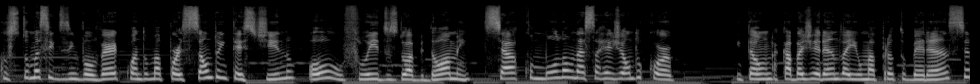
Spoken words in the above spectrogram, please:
costuma se desenvolver quando uma porção do intestino ou fluidos do abdômen se acumulam nessa região do corpo. Então, acaba gerando aí uma protuberância,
